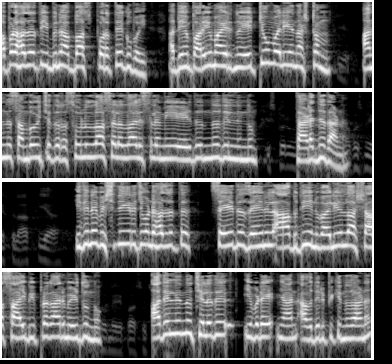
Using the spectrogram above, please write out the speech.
അപ്പോൾ ഹസരത്ത് ഇബിന് അബ്ബാസ് പുറത്തേക്ക് പോയി. അദ്ദേഹം പറയുമായിരുന്നു ഏറ്റവും വലിയ നഷ്ടം അന്ന് സംഭവിച്ചത് റസൂലുല്ലാ സല്ലാ അലൈഹി സ്വലമിയെ എഴുതുന്നതിൽ നിന്നും തടഞ്ഞതാണ്. ഇതിനെ വിശദീകരിച്ചുകൊണ്ട് ഹസരത്ത് സെയ്ദ് സൈനുൽ ആബ്ദീൻ വലിയുള്ള ഷാ സാഹിബ് ഇപ്രകാരം എഴുതുന്നു. അതിൽ നിന്ന് ചിലത് ഇവിടെ ഞാൻ അവതരിപ്പിക്കുന്നതാണ്.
